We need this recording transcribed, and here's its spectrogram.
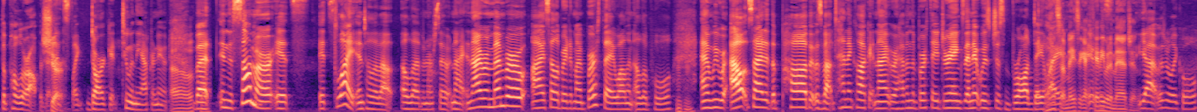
the polar opposite. Sure. It's like dark at two in the afternoon. Oh, okay. But in the summer, it's it's light until about eleven or so at night. And I remember I celebrated my birthday while in Ullapool, Mm-hmm. and we were outside at the pub. It was about ten o'clock at night. We were having the birthday drinks, and it was just broad daylight. That's amazing. I It can't even imagine. Yeah, it was really cool.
